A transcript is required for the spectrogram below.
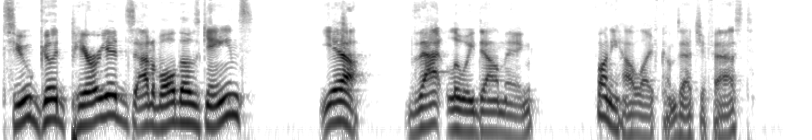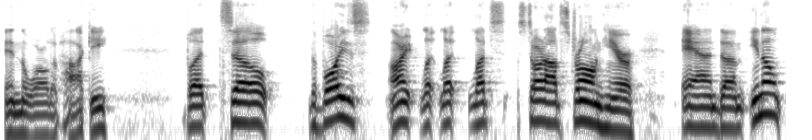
two good periods out of all those games. Yeah, that Louis Domingue. Funny how life comes at you fast in the world of hockey. But so the boys, all right, let, let, let's start out strong here. And, um, you know,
